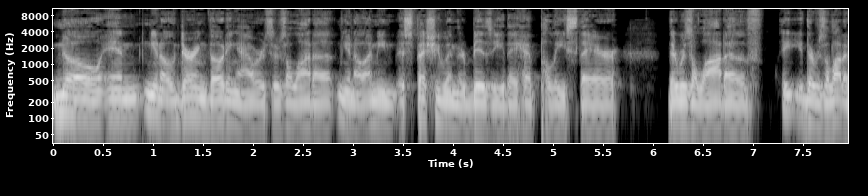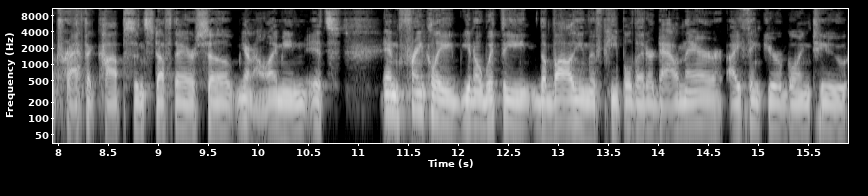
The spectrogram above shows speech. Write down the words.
No. And, you know, during voting hours, there's a lot of, you know, I mean, especially when they're busy, they have police there there was a lot of eh, there was a lot of traffic cops and stuff there. So you know i mean it's and frankly you know with the the volume of people that are down there i think you're going to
